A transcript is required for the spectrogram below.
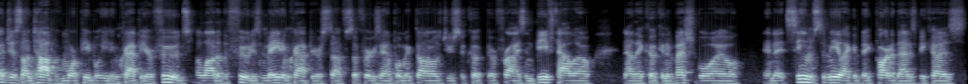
uh, just on top of more people eating crappier foods, a lot of the food is made in crappier stuff. So, for example, McDonald's used to cook their fries in beef tallow. Now they cook in a vegetable oil. And it seems to me like a big part of that is because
